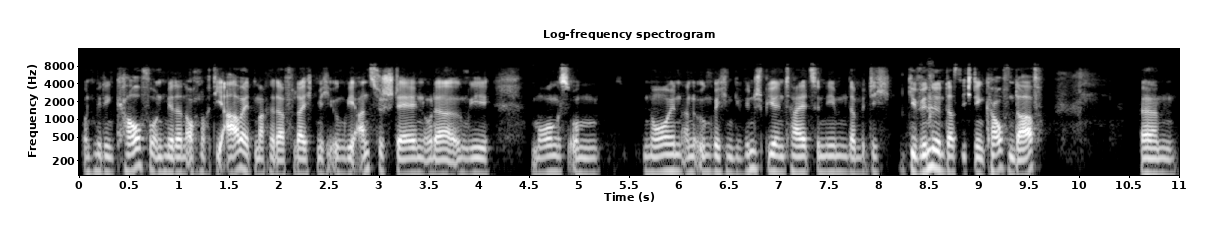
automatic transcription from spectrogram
und mir den kaufe und mir dann auch noch die Arbeit mache, da vielleicht mich irgendwie anzustellen oder irgendwie morgens um neun an irgendwelchen Gewinnspielen teilzunehmen, damit ich gewinne, dass ich den kaufen darf, ähm,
